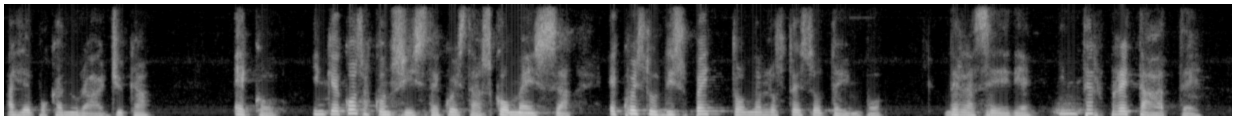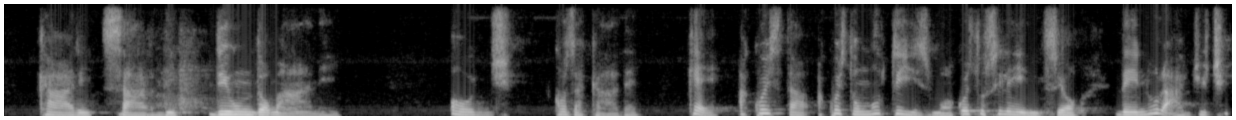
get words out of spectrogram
all'epoca nuragica. Ecco, in che cosa consiste questa scommessa e questo dispetto nello stesso tempo della serie? Interpretate, cari sardi di un domani. Oggi cosa accade? Che a, questa, a questo mutismo, a questo silenzio dei nuragici,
